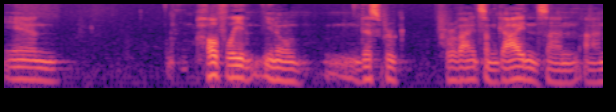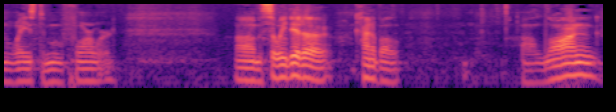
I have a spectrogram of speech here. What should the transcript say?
And hopefully, you know, this will provide some guidance on, on ways to move forward. Um, so we did a kind of a, a long,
